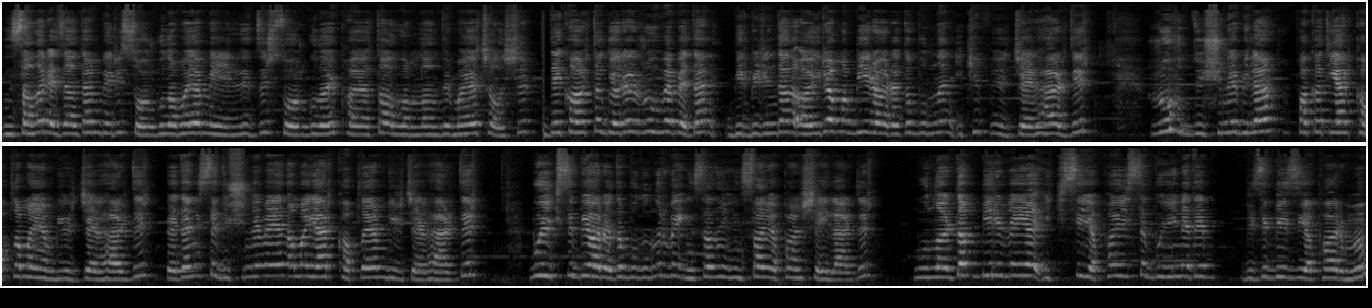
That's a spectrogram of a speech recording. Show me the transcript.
İnsanlar ezelden beri sorgulamaya meyillidir. Sorgulayıp hayatı anlamlandırmaya çalışır. Descartes'a göre ruh ve beden birbirinden ayrı ama bir arada bulunan iki cevherdir. Ruh düşünebilen fakat yer kaplamayan bir cevherdir. Beden ise düşünemeyen ama yer kaplayan bir cevherdir. Bu ikisi bir arada bulunur ve insanı insan yapan şeylerdir. Bunlardan biri veya ikisi yapay ise bu yine de bizi biz yapar mı?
